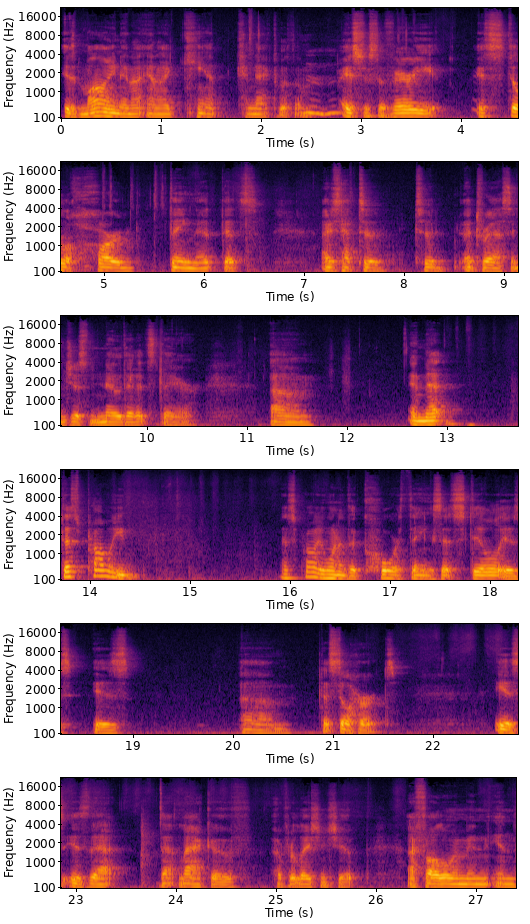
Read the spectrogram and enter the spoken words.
is mine, and I and I can't connect with them, mm-hmm. it's just a very it's still a hard thing that that's I just have to to address and just know that it's there. Um, and that that's probably that's probably one of the core things that still is is um, that still hurts is is that that lack of of relationship. I follow him in in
